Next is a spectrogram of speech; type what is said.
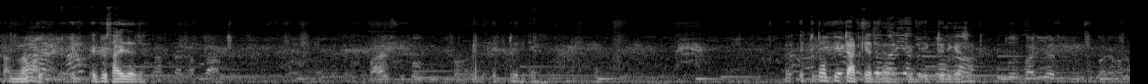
একটু- একটু সাইজ আছে। একটু এদিকে। একটু তোমার পিঠটা আটকে আছে না? একটু- এদিকে বারে বারে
